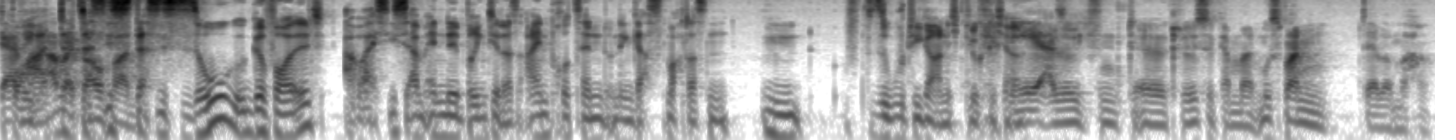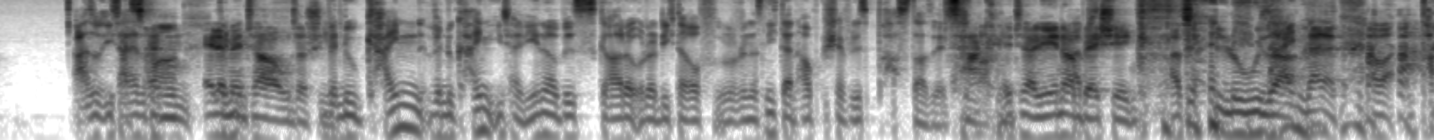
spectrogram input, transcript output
der Boah, das, ist, das ist so gewollt, aber es ist am Ende, bringt dir das 1% und den Gast macht das so gut wie gar nicht glücklicher. Nee, also ich finde, äh, Klöße kann man, muss man selber machen. Also ich sage Das jetzt ist mal, ein elementarer Unterschied. wenn du kein, wenn du kein Italiener bist gerade oder dich darauf, oder wenn das nicht dein Hauptgeschäft ist, Pasta selbst zu Zack, machen. Italiener-Bashing. Also, Loser. Nein, nein, nein. Aber Pa-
